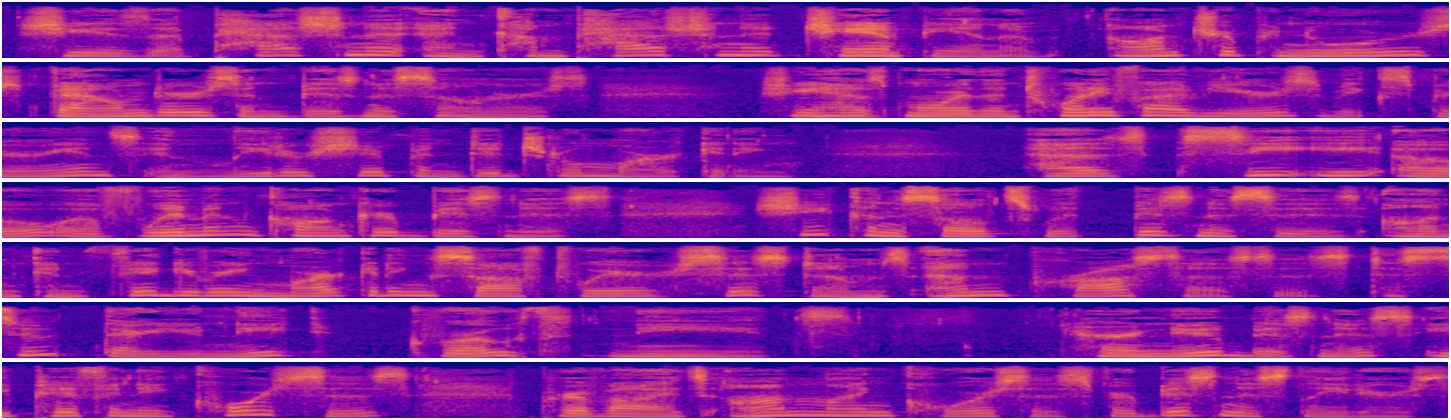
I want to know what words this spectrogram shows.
She is a passionate and compassionate champion of entrepreneurs, founders, and business owners. She has more than 25 years of experience in leadership and digital marketing. As CEO of Women Conquer Business, she consults with businesses on configuring marketing software, systems, and processes to suit their unique growth needs. Her new business, Epiphany Courses, provides online courses for business leaders.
